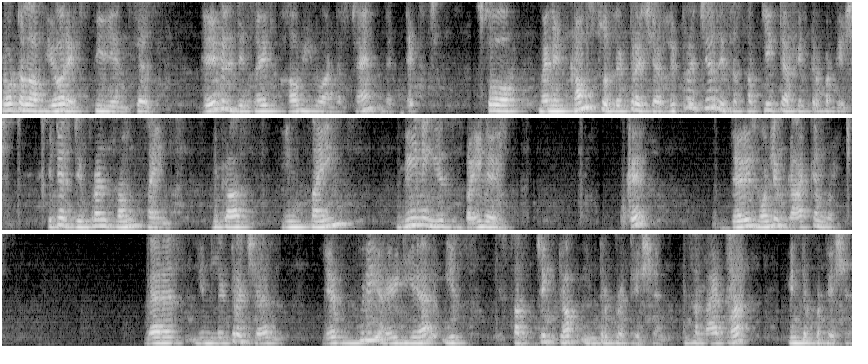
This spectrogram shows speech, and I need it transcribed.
total of your experiences? They will decide how you understand the text. So when it comes to literature, literature is a subject of interpretation. It is different from science because in science, meaning is binary. Okay? There is only black and white. Whereas in literature, every idea is a subject of interpretation. It's a matter of interpretation.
